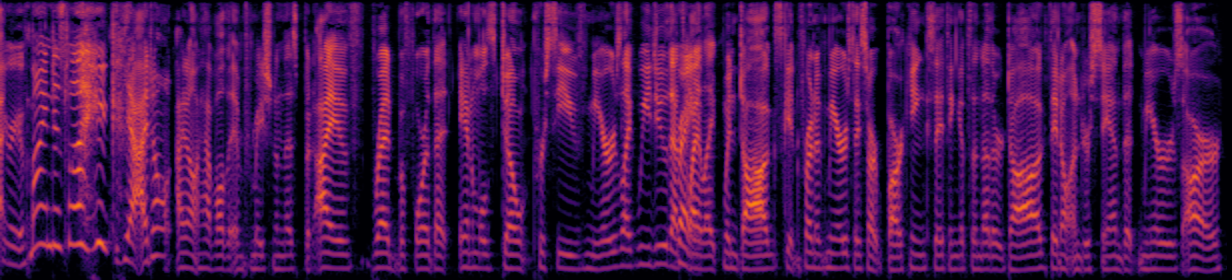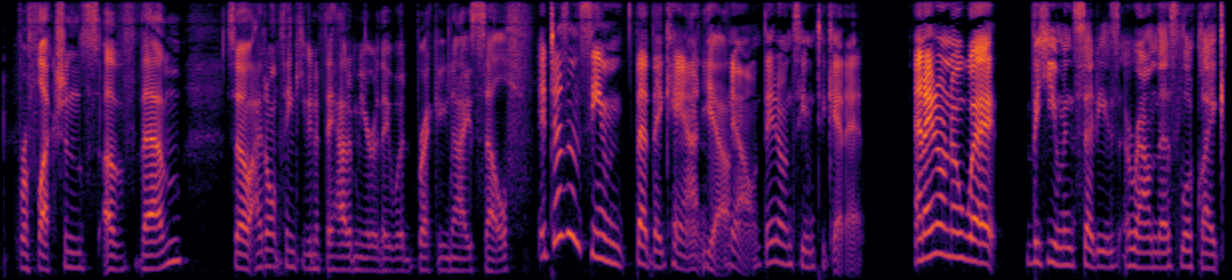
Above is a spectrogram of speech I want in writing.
theory of mind is like. yeah, I don't I don't have all the information on this, but I have read before that animals don't perceive mirrors like we do. That's why like when dogs get in front of mirrors, they start barking because they think it's another dog. They don't understand that mirrors are reflections of them. So I don't think even if they had a mirror, they would recognize self. It doesn't seem that they can. Yeah. No, they don't seem to get it. And I don't know what the human studies around this look like.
